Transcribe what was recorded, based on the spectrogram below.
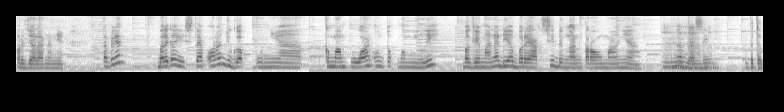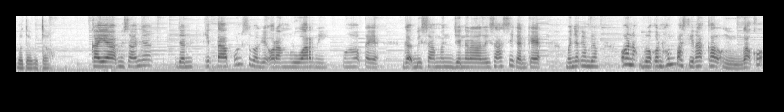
perjalanannya. Tapi kan balik lagi setiap orang juga punya kemampuan untuk memilih bagaimana dia bereaksi dengan traumanya. Bener nggak sih? Mhm. Betul betul betul. Kayak misalnya dan kita pun sebagai orang luar nih kayak nggak bisa mengeneralisasi kan kayak banyak yang bilang oh anak broken home pasti nakal. Enggak kok.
